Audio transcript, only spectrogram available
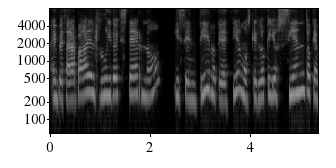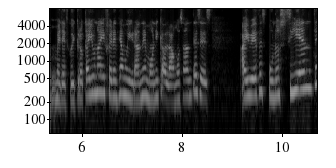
empezar a apagar el ruido externo y sentir lo que decíamos, que es lo que yo siento que merezco. Y creo que hay una diferencia muy grande, Mónica, hablábamos antes, es hay veces uno siente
